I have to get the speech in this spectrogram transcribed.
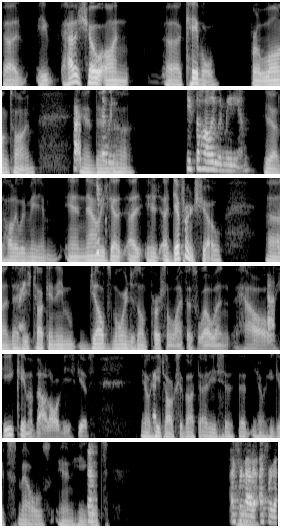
uh, he had a show on uh, cable for a long time, and then Hollywood- uh, He's the Hollywood medium. yeah, the Hollywood Medium, and now he's got a, his, a different show uh, that he's talking. He delves more into his own personal life as well, and how Yeah. he came about all these gifts. You know, he talks about that. He says that you know he gets smells and he That's- gets I forgot Yeah. I forgot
